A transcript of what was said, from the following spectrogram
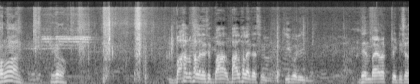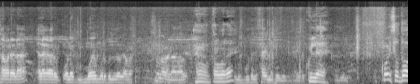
ফরমান কি করো? বাল ফালাই যাচ্ছে বাল বাল ফালাই যাচ্ছে কি করি দেন ভাই আমার পেটিস আছে আমার এটা এলাকার অনেক ময় মুরবির লোক আমার হ্যাঁ তারপরে? তিনি বুদালি সাইড না খেয়ে কইলে? কইছো তো?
